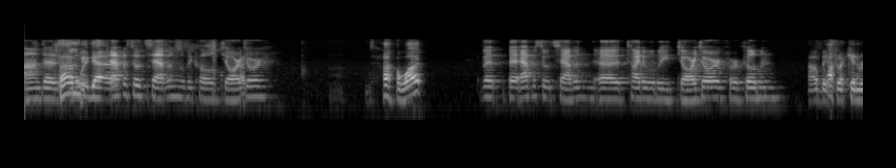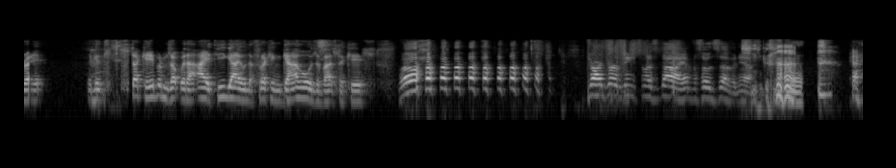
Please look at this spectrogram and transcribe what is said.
And uh, Family Guy. episode seven will be called Jar Jar. what? The, the episode seven uh, title will be Jar Jar for filming. I'll be fricking right. They can stick Abrams up with that IT guy on the fricking gallows if that's the case. Jar Jar Binks must die, episode seven. Yeah.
